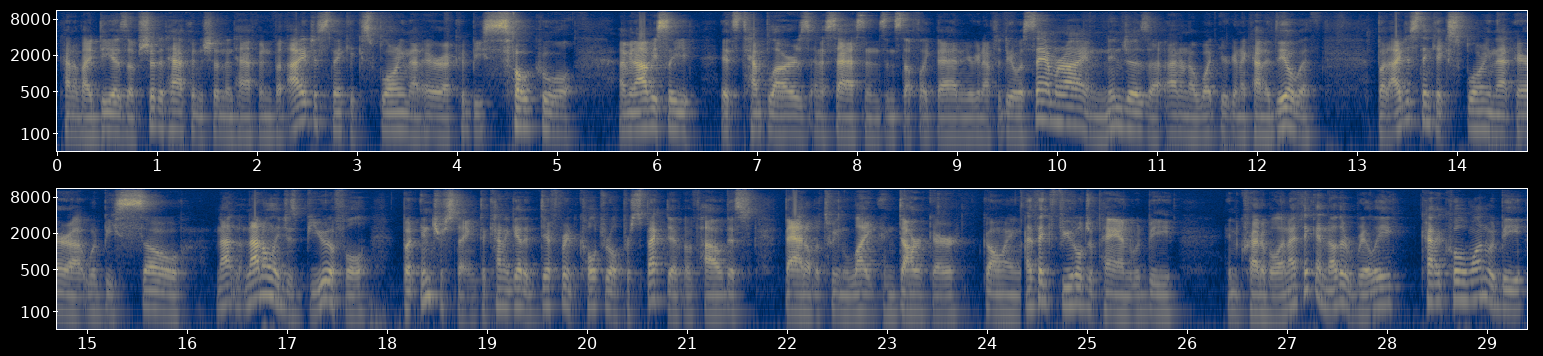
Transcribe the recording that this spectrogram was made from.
kind of ideas of should it happen, shouldn't it happen, but I just think exploring that era could be so cool. I mean, obviously, it's Templars and assassins and stuff like that, and you're gonna have to deal with samurai and ninjas. I don't know what you're gonna kind of deal with, but I just think exploring that era would be so not not only just beautiful, but interesting to kind of get a different cultural perspective of how this battle between light and dark are going. I think feudal Japan would be incredible. And I think another really kind of cool one would be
